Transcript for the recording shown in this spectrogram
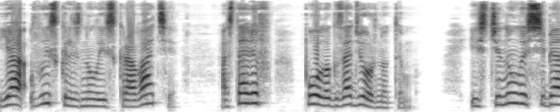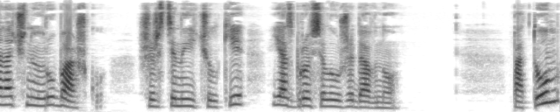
я выскользнула из кровати, оставив полог задернутым, и стянула с себя ночную рубашку. Шерстяные чулки я сбросила уже давно. Потом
